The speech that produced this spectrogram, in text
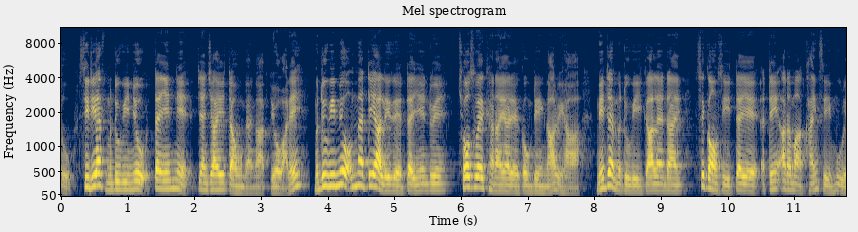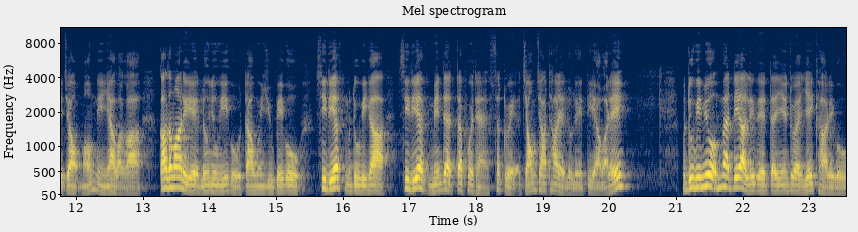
လို့ CDF မတူပီမြို့တပ်ရင်းနှစ်ပြန်ကြားရေးတာဝန်ခံကပြောပါတယ်မတူပီမြို့အမှတ်140တပ်ရင်းတွင်ချောဆွဲခံရတဲ့ကုန်တင်ကားတွေဟာမင်းတပ်မတူပီကားလန်တိုင်းစစ်ကောင်စီတပ်ရဲ့အတင်းအဓမ္မခိုင်းစေမှုတွေကြောင့်မောင်းနှင်ရပါကကားသမားတွေရဲ့လုံခြုံရေးကိုတာဝန်ယူပေးဖို့ CDF မတူပီက CDF မင်းတပ်တပ်ဖွဲ့ထံဆက်တွယ်အကြောင်းကြားထားတယ်လို့လည်းသိရပါတယ်။ မတူပီမြို့အမှတ်140တရင်အတွက်ရိတ်ခါတွေကို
